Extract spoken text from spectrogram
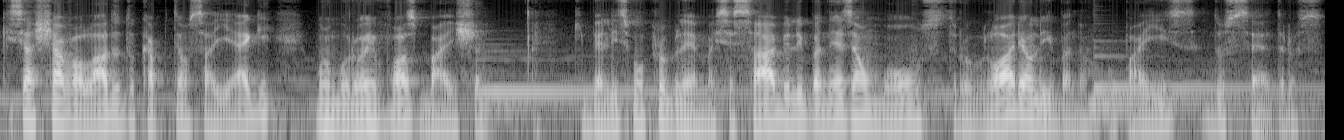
que se achava ao lado do capitão Sayeg, murmurou em voz baixa: Que belíssimo problema! Esse sábio libanês é um monstro! Glória ao Líbano, o país dos cedros.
